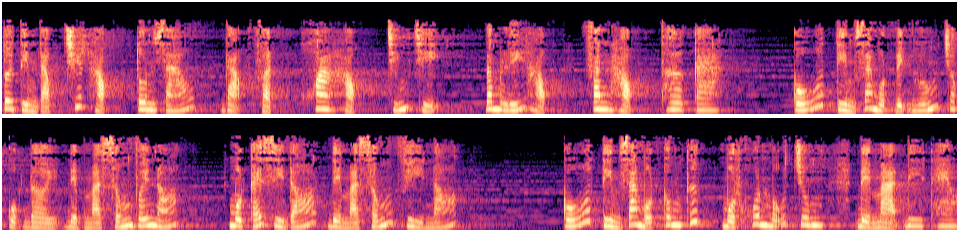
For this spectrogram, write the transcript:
tôi tìm đọc triết học, tôn giáo, đạo Phật, khoa học, chính trị, tâm lý học, văn học, thơ ca. Cố tìm ra một định hướng cho cuộc đời để mà sống với nó, một cái gì đó để mà sống vì nó. Cố tìm ra một công thức, một khuôn mẫu chung để mà đi theo.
